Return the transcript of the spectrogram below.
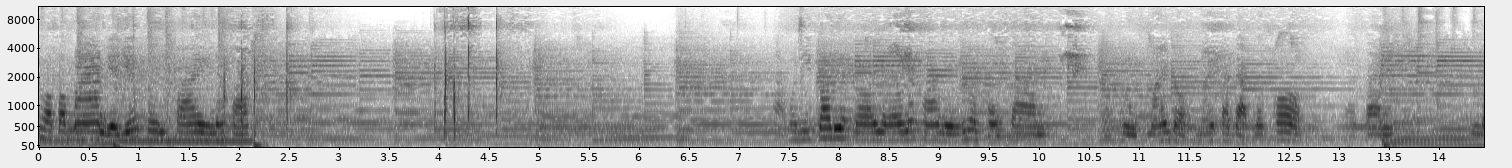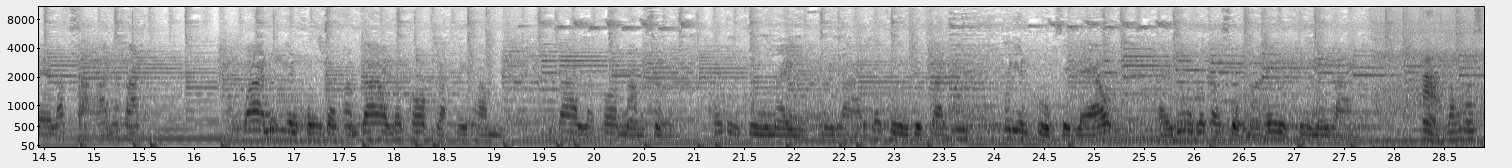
พอประมาณอย่าเยอะเกินไปนะคะ วันนี้ก็เรียบร้อยแล้วนะคะ ในเรื่องของการปลูกไม้ดอกไม้ประดับแล้วก็การดูแลรักษานะคะหวังว่านักเรียนคงจะทำได้แล้วก็กลับไปทำที่บ้านแล้วก็นำส่งให้คุณครูในในไลน์ก็คือโดยการที่นักเรียนปลูกเสร็จแล้ว ถ่ายรูปแล้วก็ส่งมาให้ครูในไลน์อะเรามาส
